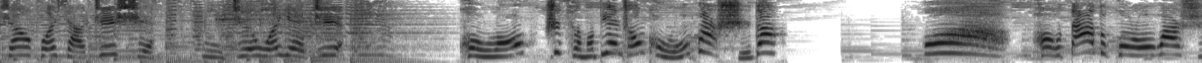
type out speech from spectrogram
生活小知识，你知我也知。恐龙是怎么变成恐龙化石的？哇，好大的恐龙化石！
